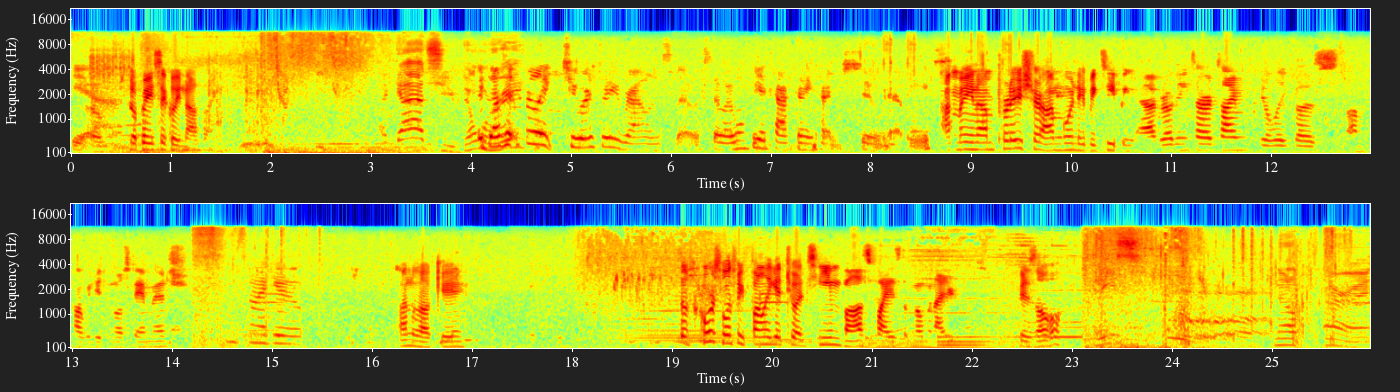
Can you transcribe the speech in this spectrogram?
yeah. so basically nothing. I got you. Don't It does worry. it for like two or three rounds though, so I won't be attacked anytime soon at least. I mean, I'm pretty sure I'm going to be keeping aggro the entire time, purely because I'm probably doing the most damage. That's what I do. Unlucky. So of course, once we finally get to a team boss fight, is the moment I fizzle. Please? Nope. Alright.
